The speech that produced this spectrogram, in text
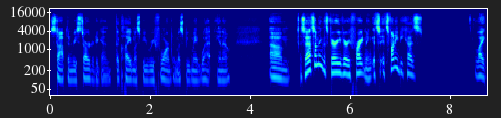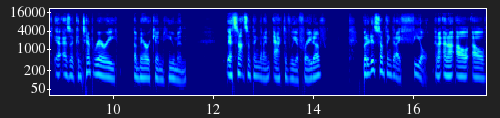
stopped and restarted again. The clay must be reformed; it must be made wet. You know. Um, so that's something that's very very frightening. It's it's funny because, like, as a contemporary American human, that's not something that I'm actively afraid of. But it is something that I feel, and I, and I'll I'll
